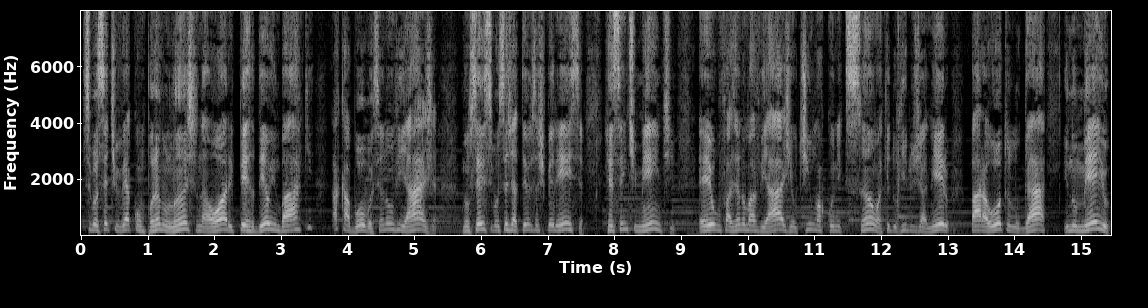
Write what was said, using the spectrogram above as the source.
Se você estiver comprando um lanche na hora e perdeu o embarque, acabou, você não viaja. Não sei se você já teve essa experiência. Recentemente, eu fazendo uma viagem, eu tinha uma conexão aqui do Rio de Janeiro para outro lugar e no meio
